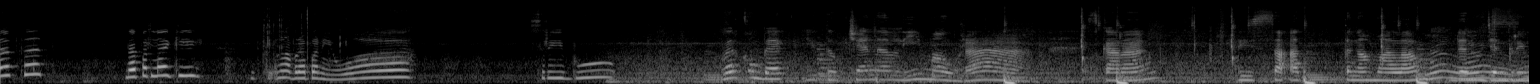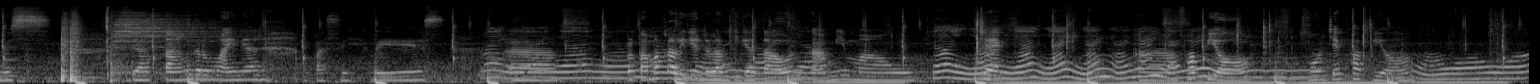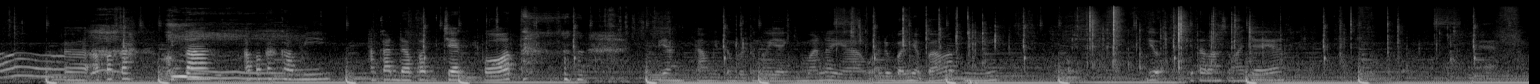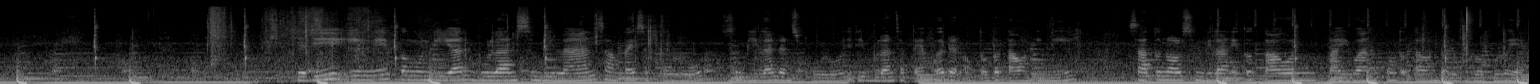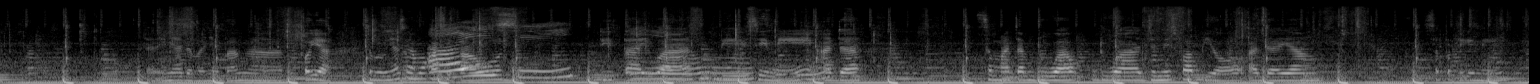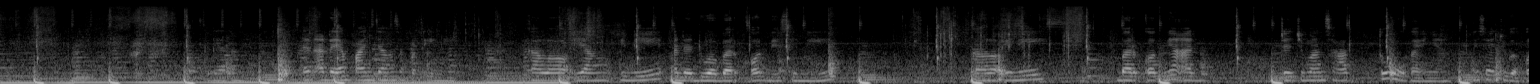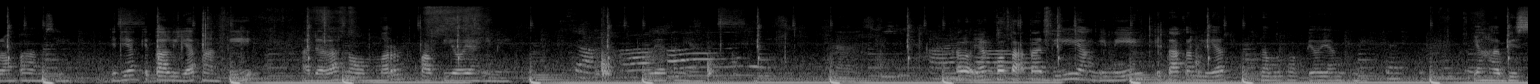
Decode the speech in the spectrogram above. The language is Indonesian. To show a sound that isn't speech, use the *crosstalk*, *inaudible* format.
dapat dapat lagi. Kena berapa nih? Wah. Seribu. Welcome back YouTube channel Limaura sekarang di saat tengah malam dan hujan gerimis datang ke rumah ini ada apa sih Riz Eh, pertama kalinya dalam tiga tahun kami mau cek eh, Fabio. Mau cek Fabio Eh, apakah kita apakah kami akan dapat jackpot? *laughs* Yang kami tunggu-tunggu ya gimana ya? Waduh banyak banget nih. Yuk kita langsung aja ya. Jadi ini pengundian bulan 9 sampai 10 9 dan 10 jadi bulan September dan Oktober tahun ini 109 itu tahun Taiwan untuk tahun 2020 ya. Dan ini ada banyak banget. Oh ya sebelumnya saya mau kasih tahu di Taiwan di sini ada semacam dua dua jenis Fabio. Ada yang seperti ini. Kelihatan ya? dan ada yang panjang seperti ini. Kalau yang ini ada dua barcode di sini. Kalau ini barcode-nya ada, cuma satu kayaknya. Ini saya juga kurang paham sih. Jadi yang kita lihat nanti adalah nomor Fabio yang ini. Kelihatan ya? Nah kalau yang kotak tadi yang ini kita akan lihat nomor Fabio yang ini. Yang habis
